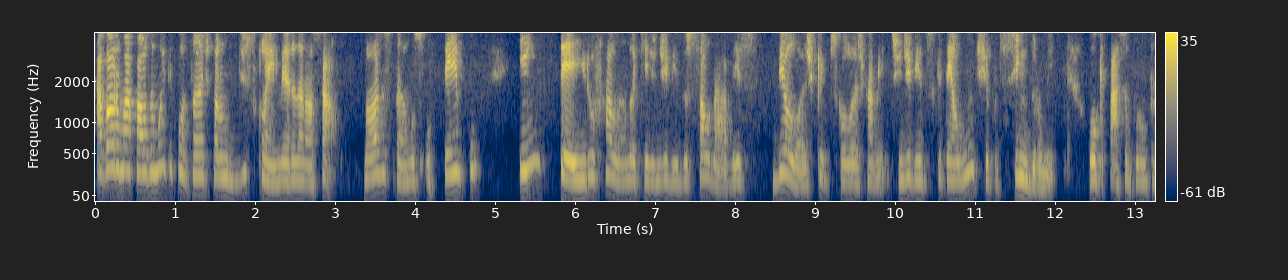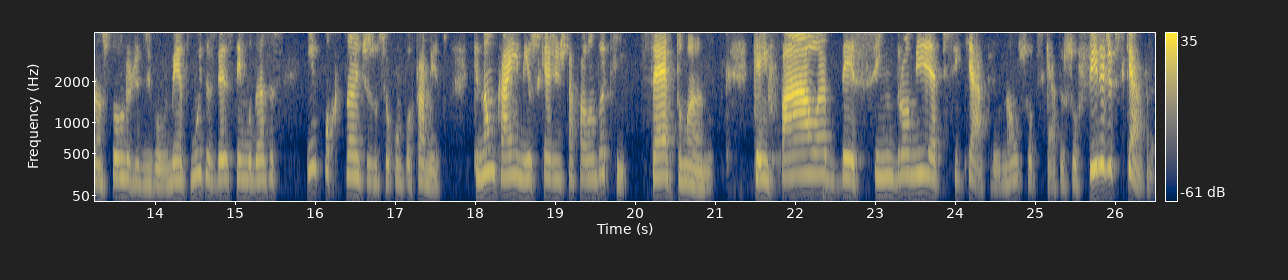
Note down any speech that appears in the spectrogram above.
Agora, uma pausa muito importante para um disclaimer da nossa aula. Nós estamos o tempo inteiro falando aqui de indivíduos saudáveis, biológica e psicologicamente. Indivíduos que têm algum tipo de síndrome ou que passam por um transtorno de desenvolvimento, muitas vezes têm mudanças importantes no seu comportamento, que não caem nisso que a gente está falando aqui, certo, mano? Quem fala de síndrome é psiquiatra. Eu não sou psiquiatra, eu sou filha de psiquiatra.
